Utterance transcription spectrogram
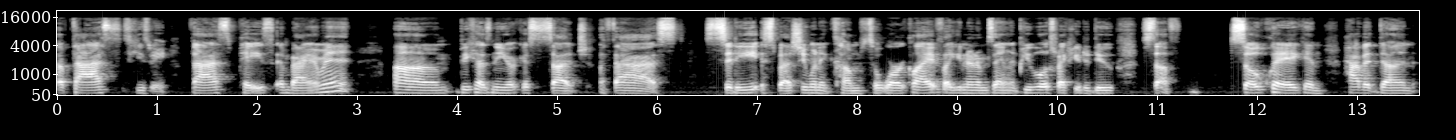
a fast, excuse me, fast paced environment um, because New York is such a fast city, especially when it comes to work life. Like, you know what I'm saying? Like, people expect you to do stuff so quick and have it done,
